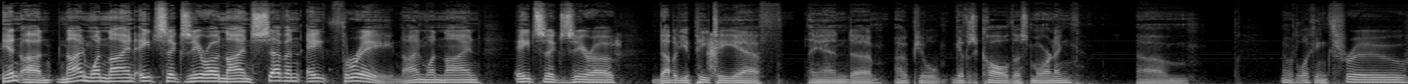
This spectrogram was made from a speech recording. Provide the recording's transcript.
in uh, 919-860-9783 919-860-WPTF and uh, I hope you'll give us a call this morning um, was looking through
